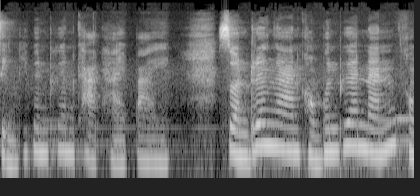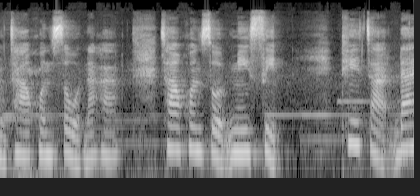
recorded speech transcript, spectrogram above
สิ่งที่เพื่อนๆขาดหายไป ส่วนเรื่องงานของเพื่อนๆนั้นของชาวคนโสดนะคะ ชาวคนโสดมีสิทธิ์ที่จะได้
